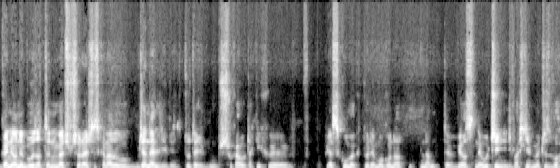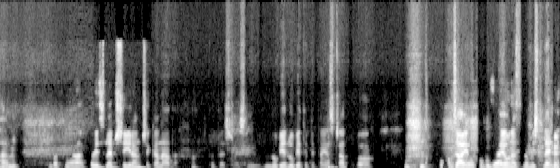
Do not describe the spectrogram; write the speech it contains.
ganiony był za ten mecz wczorajszy z Kanadą Gianelli, więc tutaj bym szukał takich y, jaskółek, które mogą nam, nam tę wiosnę uczynić właśnie w meczu z Włochami. Właśnie, a kto jest lepszy, Iran czy Kanada? To też właśnie lubię, lubię te pytania z czatu, bo pobudzają, pobudzają nas do myślenia.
